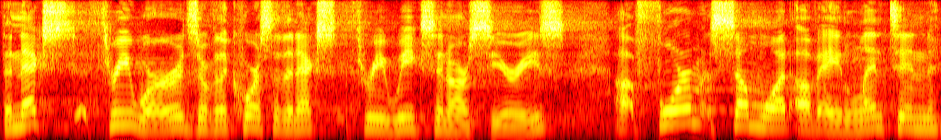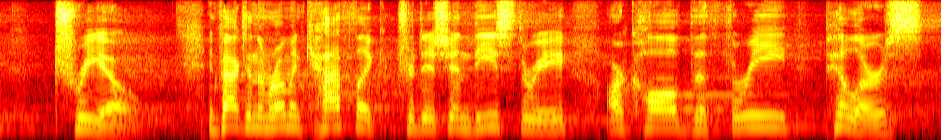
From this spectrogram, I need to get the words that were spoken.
The next three words over the course of the next three weeks in our series uh, form somewhat of a Lenten trio. In fact, in the Roman Catholic tradition, these three are called the three pillars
